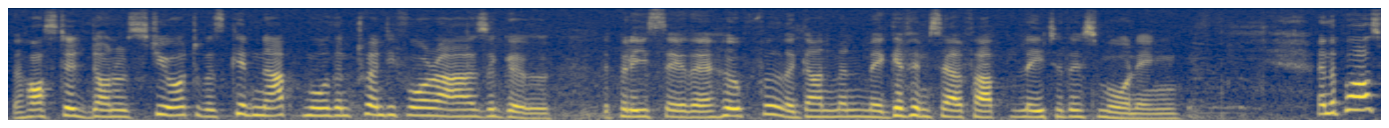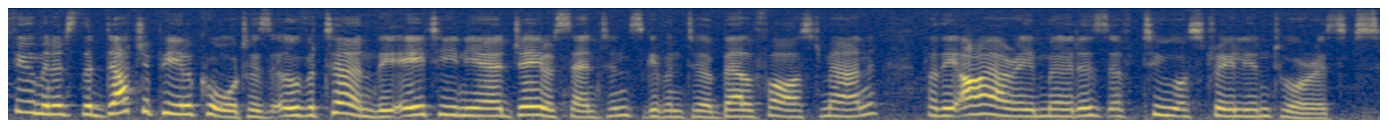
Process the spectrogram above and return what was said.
The hostage, Donald Stewart, was kidnapped more than 24 hours ago. The police say they're hopeful the gunman may give himself up later this morning. In the past few minutes, the Dutch appeal court has overturned the 18-year jail sentence given to a Belfast man for the IRA murders of two Australian tourists.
